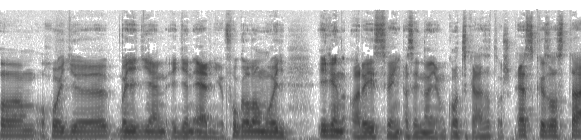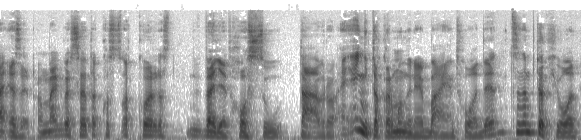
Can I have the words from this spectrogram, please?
um, hogy, vagy egy ilyen, egy ilyen ernyő fogalom, hogy igen, a részvény az egy nagyon kockázatos eszközosztály, ezért ha megveszed, akkor, akkor azt vegyed hosszú távra. Ennyit akar mondani a buy and hold, de szerintem tök jól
